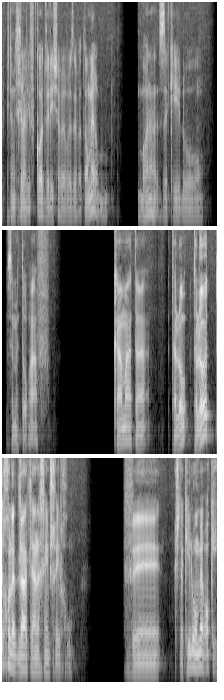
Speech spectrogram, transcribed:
ופתאום התחילה לבכות ולהישבר וזה, ואתה אומר, בואנה, זה כאילו, זה מטורף. כמה אתה, אתה לא, אתה לא יכול לדעת לאן החיים שלך ילכו. וכשאתה כאילו אומר, אוקיי,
